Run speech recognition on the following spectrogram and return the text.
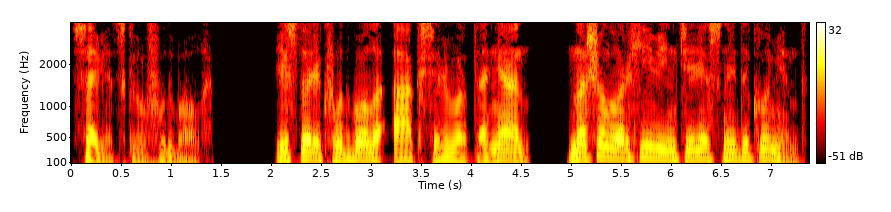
советского футбола. Историк футбола Аксель Вартанян нашел в архиве интересный документ,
